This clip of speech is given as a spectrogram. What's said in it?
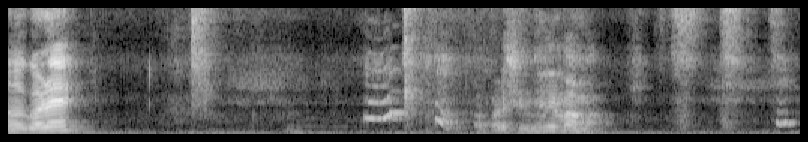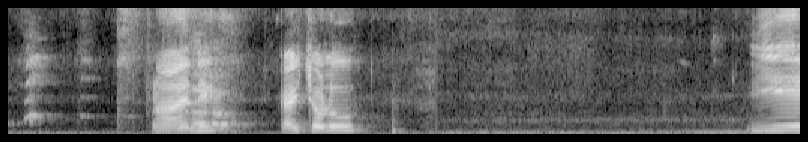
ഓ, full ഇട്ടായി. അയ്യാ. ഏയ്. ഓ, കൂടെ അപ്പടെ ഷിന്നിനി മാമ ആ ഇനി കഴിച്ചോളൂ ഏ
